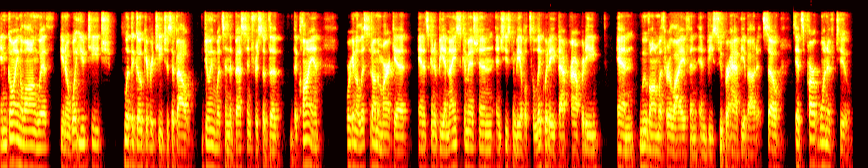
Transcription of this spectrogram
in going along with, you know, what you teach what the Go Giver teaches about doing what's in the best interest of the, the client, we're going to list it on the market and it's going to be a nice commission and she's going to be able to liquidate that property and move on with her life and, and be super happy about it. So it's part one of two.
